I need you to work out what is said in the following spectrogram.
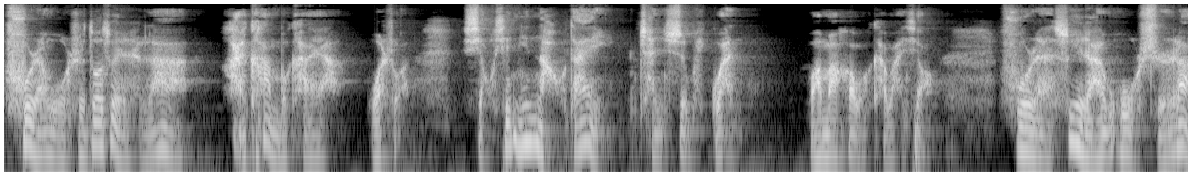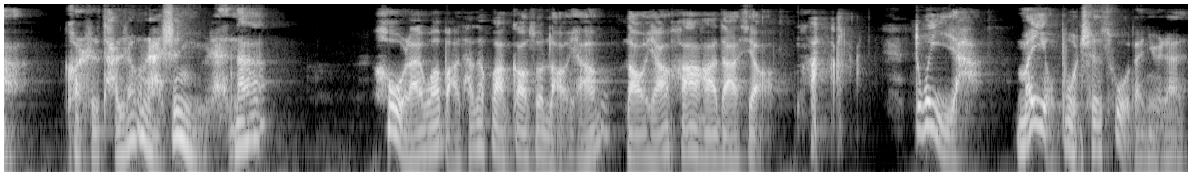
夫人五十多岁人了，还看不开呀？我说：“小心你脑袋！”陈氏为官，王妈和我开玩笑。夫人虽然五十了，可是她仍然是女人呢。后来我把他的话告诉老杨，老杨哈哈大笑，哈哈，对呀，没有不吃醋的女人，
